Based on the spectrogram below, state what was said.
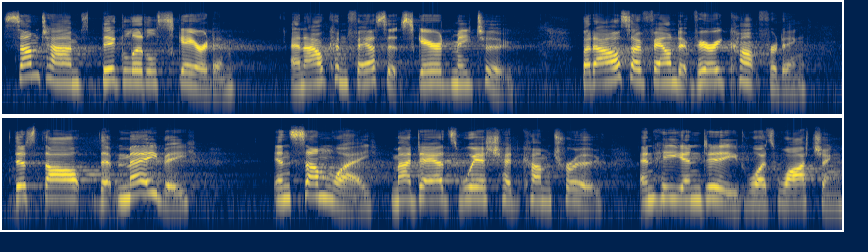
Sometimes Big Little scared him, and I'll confess it scared me too. But I also found it very comforting this thought that maybe, in some way, my dad's wish had come true and he indeed was watching.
